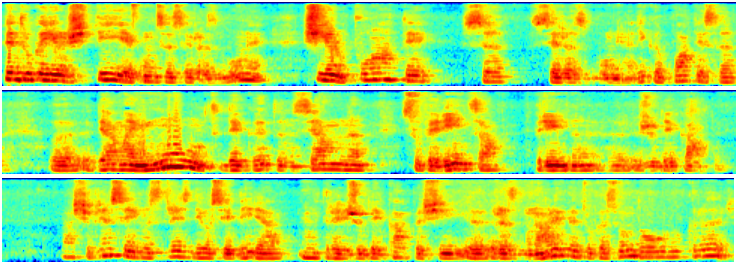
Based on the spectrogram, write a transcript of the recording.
Pentru că El știe cum să se răzbune și El poate să se răzbune. Adică poate să uh, dea mai mult decât înseamnă suferința prin judecată aș vrea să ilustrez deosebirea între judecată și răzbunare, pentru că sunt două lucrări.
